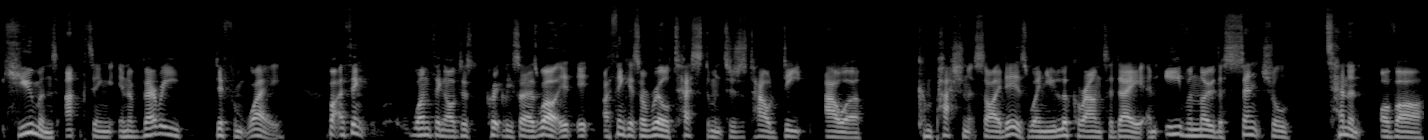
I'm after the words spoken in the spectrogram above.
humans acting in a very different way. But I think one thing I'll just quickly say as well, it, it I think it's a real testament to just how deep our compassionate side is when you look around today. And even though the central tenet of our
